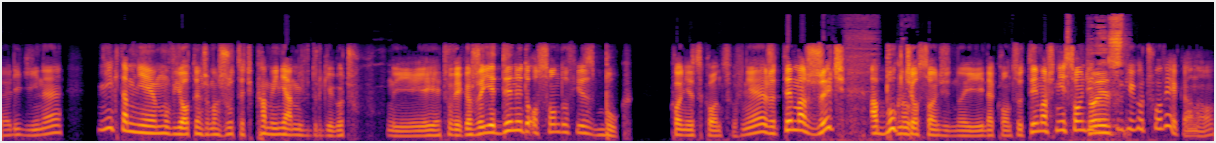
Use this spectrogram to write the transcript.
religijne, nikt tam nie mówi o tym, że masz rzucać kamieniami w drugiego człowieka, że jedyny do osądów jest Bóg. Koniec końców, nie? Że ty masz żyć, a Bóg no, cię osądzi no i na końcu. Ty masz nie sądzić jest... drugiego człowieka, no.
